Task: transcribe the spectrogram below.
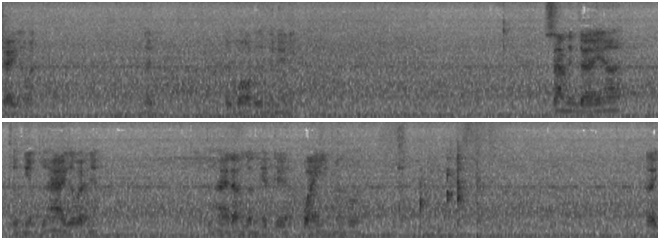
cháy các bạn. Đây, tôi bỏ luôn cái này đi. Sang đến cái ờ, thử nghiệm thứ hai các bạn nhé. Thứ hai đang gần hết cái quay mà thôi. Đấy,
